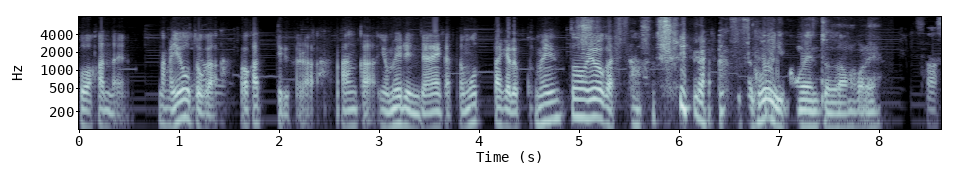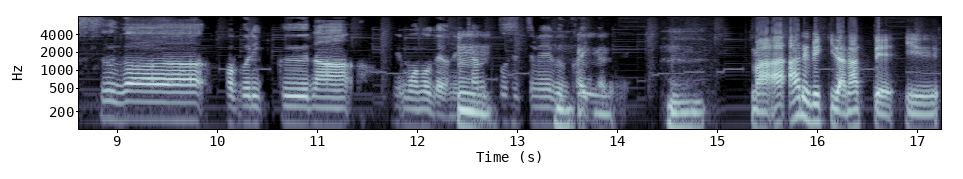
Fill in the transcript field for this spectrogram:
わかんないの。なんか用途が分かってるから、なんか読めるんじゃないかと思ったけど、コメントの量がすごいコメントだな、これ。さすが、パブリックなものだよね。うんちゃんと説明文書いてあるね。うん。まあ、ああるべきだなっていう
